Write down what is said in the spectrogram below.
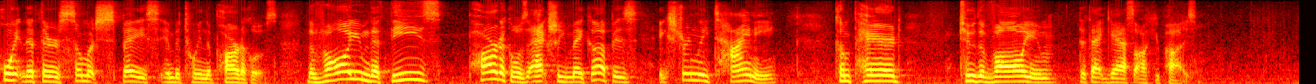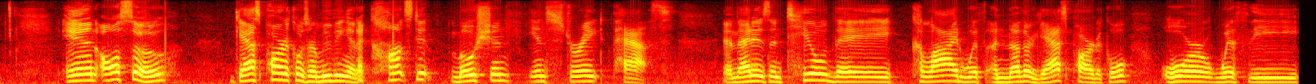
point that there's so much space in between the particles. The volume that these particles actually make up is extremely tiny compared to the volume that that gas occupies. And also, gas particles are moving at a constant motion in straight paths. And that is until they collide with another gas particle or with the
